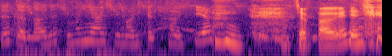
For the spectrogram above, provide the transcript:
tôi cần đợi tôi chỉ muốn nha chỉ muốn chụp hơi chết chụp bờ ở trên xe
